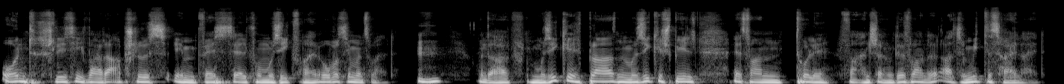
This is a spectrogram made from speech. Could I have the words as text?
Und schließlich war der Abschluss im Festzelt vom Musikverein Obersimonswald. Mhm. Und da hat Musik geblasen, Musik gespielt. Es war eine tolle Veranstaltung. Das war also mit das Highlight.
